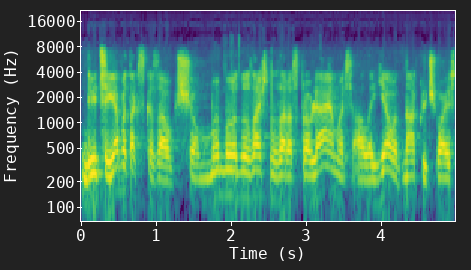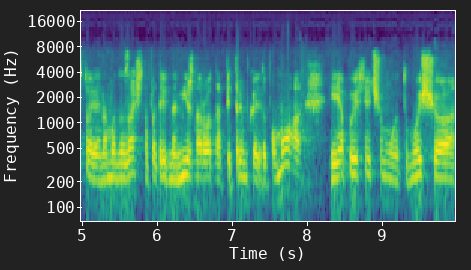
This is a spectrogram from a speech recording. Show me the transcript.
Дивіться, я би так сказав, що ми, ми однозначно зараз справляємось, але є одна ключова історія. Нам однозначно потрібна міжнародна підтримка і допомога. І я поясню, чому тому, що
